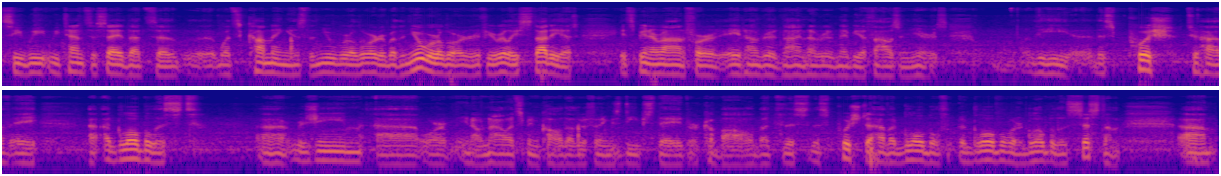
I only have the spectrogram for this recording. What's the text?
See we, we tend to say that uh, what's coming is the new world order but the new world order if you really study it it's been around for 800 900 maybe a thousand years. The uh, this push to have a a globalist uh, regime, uh, or you know now it's been called other things, deep state or cabal. But this this push to have a global a global or globalist system. Um,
